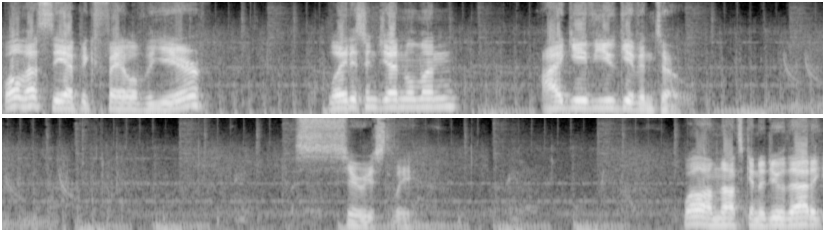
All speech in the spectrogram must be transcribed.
Well, that's the epic fail of the year. Ladies and gentlemen, I give you GivenToe. Seriously. Well, I'm not gonna do that.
